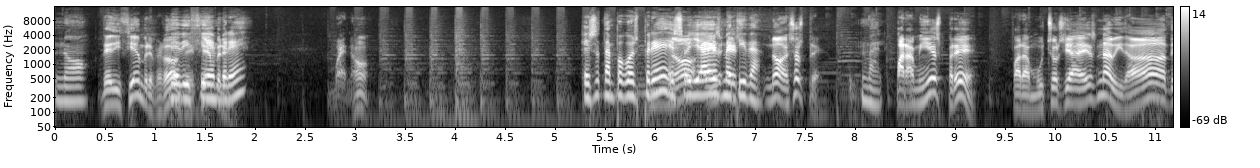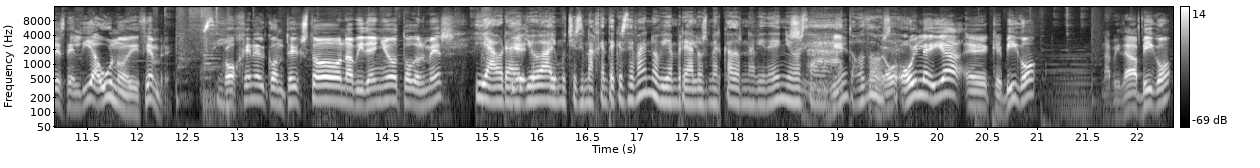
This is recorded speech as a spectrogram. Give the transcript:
no. De diciembre, perdón. de diciembre. Bueno. Eso tampoco es pre, no, eso ya es, metida. no, eso es pre. Vale, Para mí es pre. Para muchos ya es Navidad desde el día 1 de diciembre. sí. Cogen el contexto navideño todo el mes. Y ahora Eh, yo hay muchísima gente que se va en noviembre a los mercados navideños, Sí. a todos. Hoy leía eh, que Vigo, Navidad Vigo,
